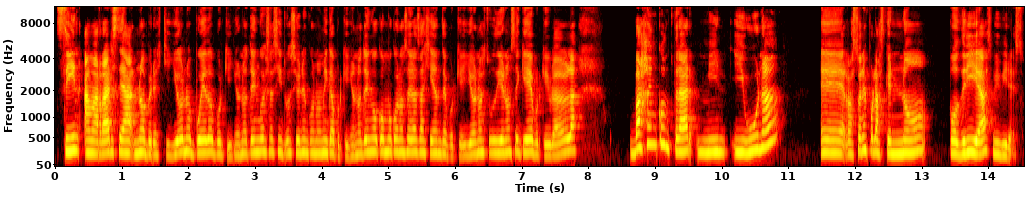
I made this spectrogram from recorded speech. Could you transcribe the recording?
sin amarrarse a, no, pero es que yo no puedo porque yo no tengo esa situación económica, porque yo no tengo cómo conocer a esa gente, porque yo no estudié no sé qué, porque bla, bla, bla, vas a encontrar mil y una eh, razones por las que no podrías vivir eso.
